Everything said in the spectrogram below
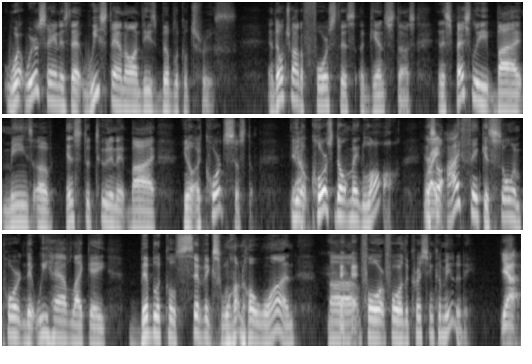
what we're saying is that we stand on these biblical truths and don't try to force this against us, and especially by means of instituting it by, you know, a court system. Yeah. You know, courts don't make law. And right. so I think it's so important that we have like a biblical civics 101 uh, for for the Christian community. Yeah.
